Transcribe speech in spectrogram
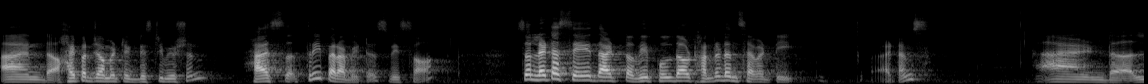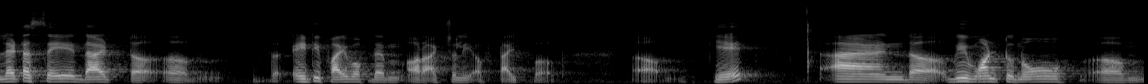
and uh, hypergeometric distribution has uh, 3 parameters we saw. So, let us say that we pulled out 170 atoms and uh, let us say that uh, um, the 85 of them are actually of type uh, um, A and we want to know um,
